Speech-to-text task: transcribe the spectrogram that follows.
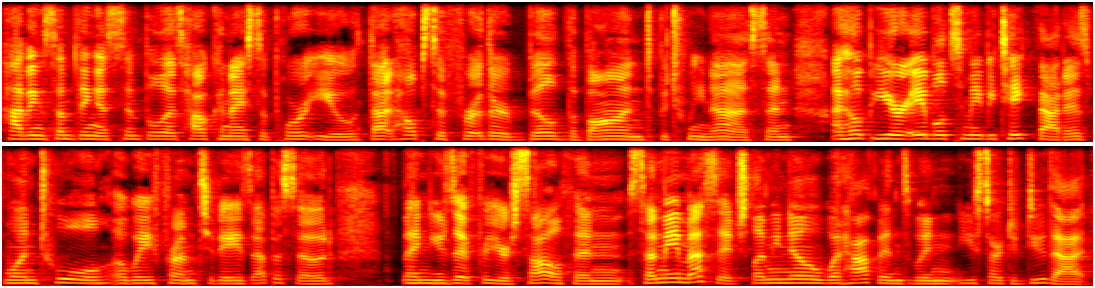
having something as simple as how can I support you, that helps to further build the bond between us. And I hope you're able to maybe take that as one tool away from today's episode and use it for yourself and send me a message. Let me know what happens when you start to do that.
